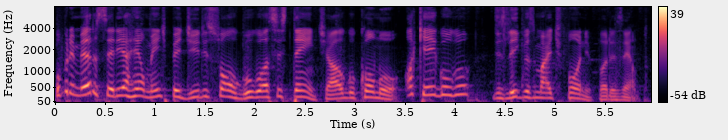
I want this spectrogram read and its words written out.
O primeiro seria realmente pedir isso ao Google Assistente, algo como OK Google, desligue o smartphone, por exemplo.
